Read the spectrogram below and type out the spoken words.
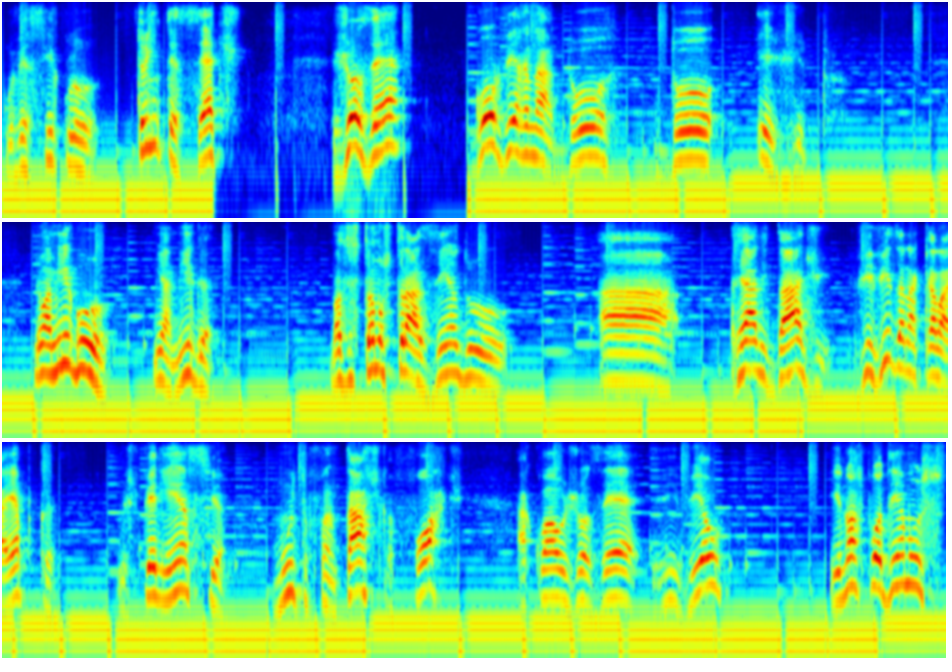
o versículo 37, José, governador do Egito. Meu amigo, minha amiga, nós estamos trazendo a realidade vivida naquela época, uma experiência muito fantástica, forte, a qual José viveu e nós podemos,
